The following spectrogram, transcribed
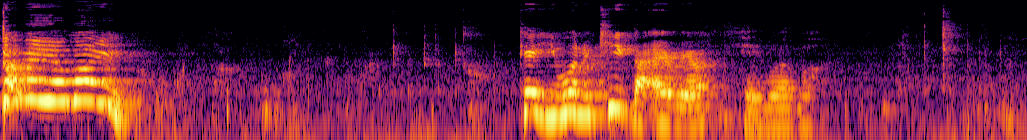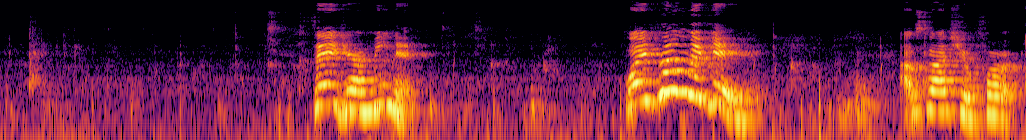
Give me your money. Okay, you want to keep that area? Okay, whatever. Sage, I mean it. What is wrong with you? I'll slash your throat.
